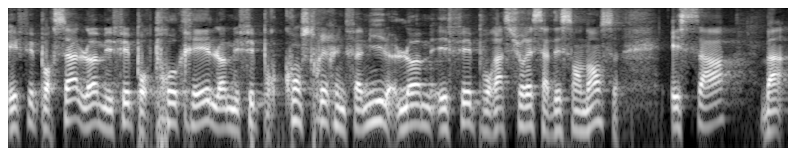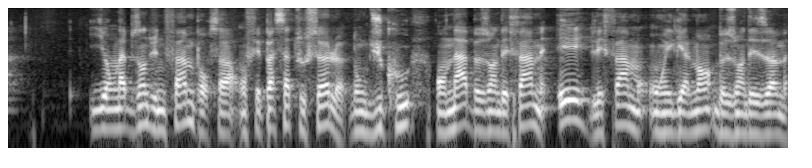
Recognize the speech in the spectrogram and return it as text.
est fait pour ça, l'homme est fait pour procréer, l'homme est fait pour construire une famille, l'homme est fait pour assurer sa descendance. Et ça, bah, on a besoin d'une femme pour ça. On fait pas ça tout seul. Donc du coup, on a besoin des femmes et les femmes ont également besoin des hommes.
